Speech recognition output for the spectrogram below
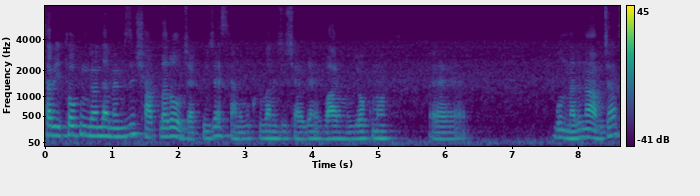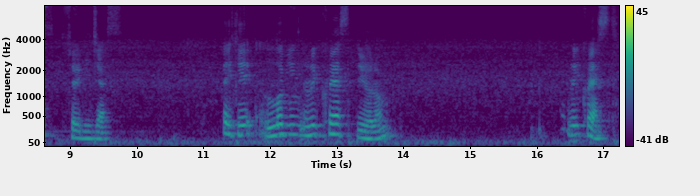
tabii token göndermemizin şartları olacak diyeceğiz. Yani bu kullanıcı içeride var mı yok mu? E, bunları ne yapacağız? Söyleyeceğiz. Peki login request diyorum. Request.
